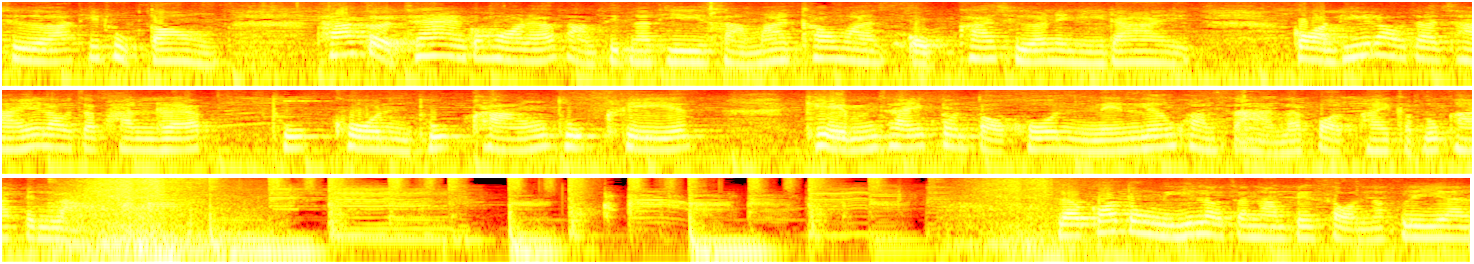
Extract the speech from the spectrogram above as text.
เชื้อที่ถูกต้อง ถ้าเกิดแช่แอลกอฮอล์แล้ว 30 นาทีสามารถเข้ามาอบฆ่าเชื้อในนี้ได้ ก่อนที่เราจะใช้เราจะพันแรปทุกคนทุกครั้งทุกเคส เข็มใช้คนต่อคน เน้นเรื่องความสะอาดและปลอดภัยกับลูกค้าเป็นหลัก แล้วก็ตรงนี้เราจะนำไปสอนนักเรียน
